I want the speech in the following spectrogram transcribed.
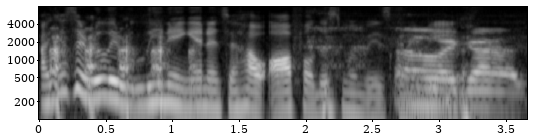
I guess they're really leaning in into how awful this movie is going to be. Oh my god!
